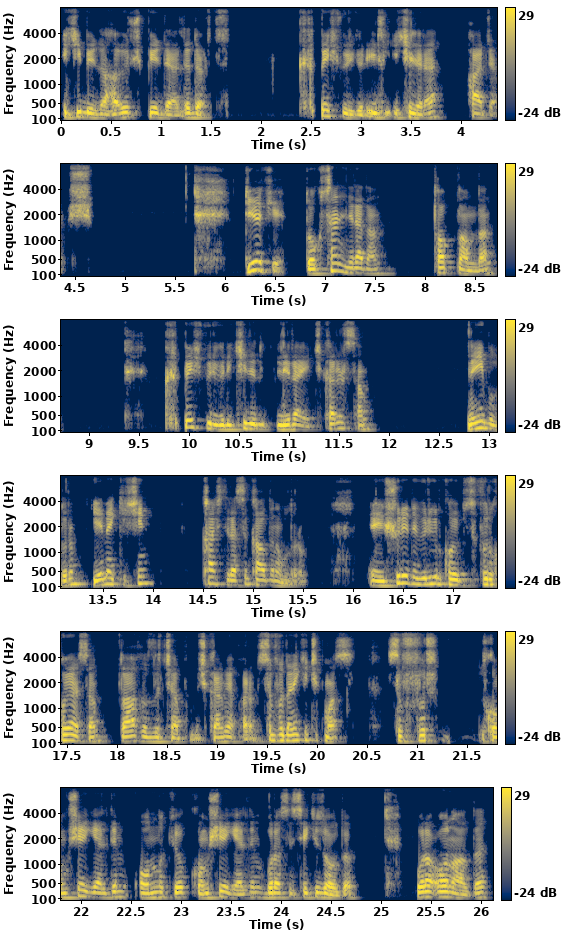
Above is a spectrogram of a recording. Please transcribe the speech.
2 bir daha 3 bir de elde 4. 45,2 lira harcamış. Diyor ki 90 liradan toplamdan 45,2 lirayı çıkarırsam neyi bulurum? Yemek için kaç lirası kaldığını bulurum. E, şuraya da virgül koyup sıfır koyarsam daha hızlı çarpma çıkarma yaparım. Sıfırdan 2 çıkmaz. Sıfır komşuya geldim. Onluk yok. Komşuya geldim. Burası 8 oldu. Bura 10 aldı.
